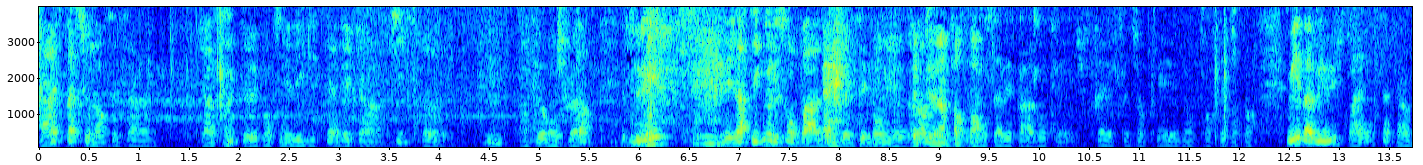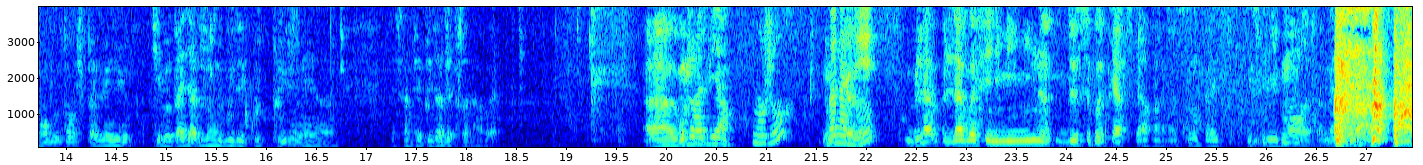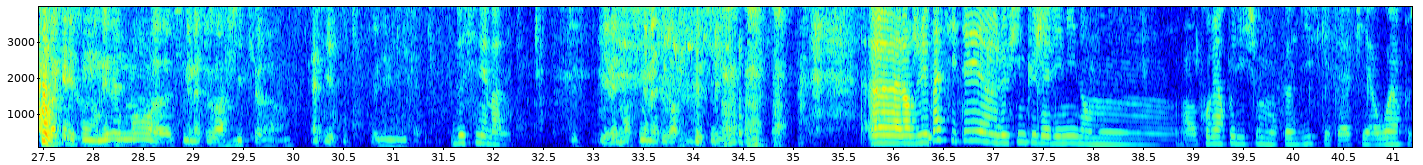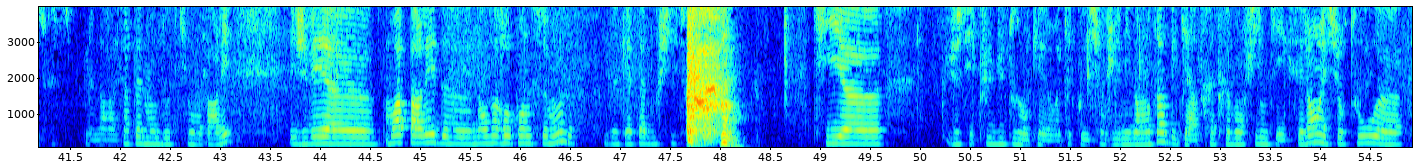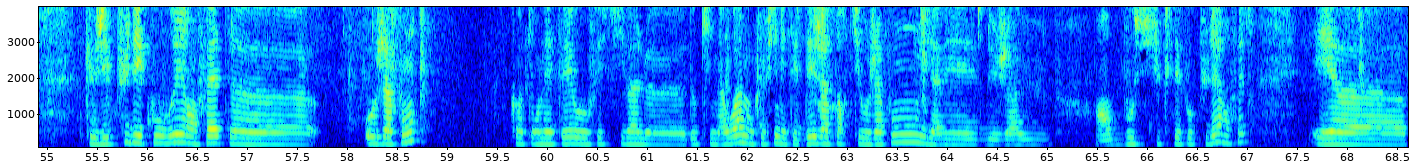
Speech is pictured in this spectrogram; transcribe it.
Ça reste passionnant, c'est ça. Qu'un site euh, continue d'exister avec un titre euh, un peu ronfleur. Mais les articles ne le sont pas, donc euh, c'est tant mieux. C'est Non, plus important. Je ne savais pas, donc euh, je suis très, très surpris et en même temps très content. Oui, bah oui, oui, ouais, ça fait un bon bout de temps que je suis pas venu. Ce qui ne veut pas dire que je ne vous écoute plus, mais, euh, ça me fait plaisir d'être là. Ouais. Euh, bonjour Elvire. Bonjour, bonne euh, année. la, la voix féminine de ce podcast, car euh, sinon ça va être exclusivement euh, toi, quel est ton événement euh, cinématographique euh, asiatique de 2017 De cinéma. donc. De- Événement cinématographique de cinéma. Alors je vais pas citer le film que j'avais mis dans mon en première position de mon top 10 qui était Happy Hour parce qu'il y en aura certainement d'autres qui vont en parler. Et je vais moi parler de Dans un recoin de ce monde de Katabushi Suzuki qui je sais plus du tout dans quelle, position je l'ai mis dans mon top et qui est un très très bon film qui est excellent et surtout euh, que j'ai pu découvrir en fait euh, au Japon quand on était au festival euh, d'Okinawa. Donc le film était déjà sorti au Japon, il avait déjà eu un beau succès populaire en fait. Et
